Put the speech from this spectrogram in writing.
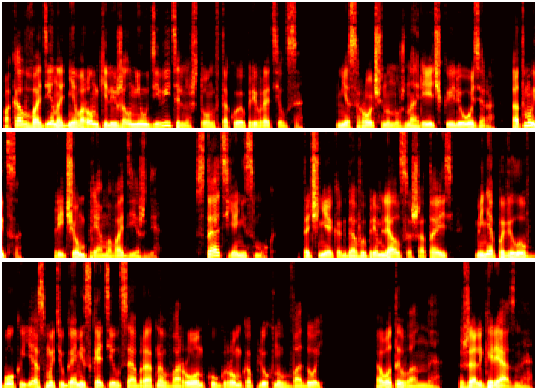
Пока в воде на дне воронки лежал, неудивительно, что он в такое превратился. Мне срочно нужна речка или озеро. Отмыться. Причем прямо в одежде. Встать я не смог. Точнее, когда выпрямлялся, шатаясь, меня повело в бок, и я с матюгами скатился обратно в воронку, громко плюхнув водой. А вот и ванная. Жаль, грязная.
